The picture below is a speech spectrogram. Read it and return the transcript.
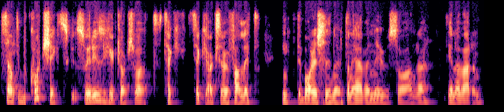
Samtidigt på kort sikt så är det ju helt klart så att techaktier har fallit, inte bara i Kina utan även i USA och andra delar av världen.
